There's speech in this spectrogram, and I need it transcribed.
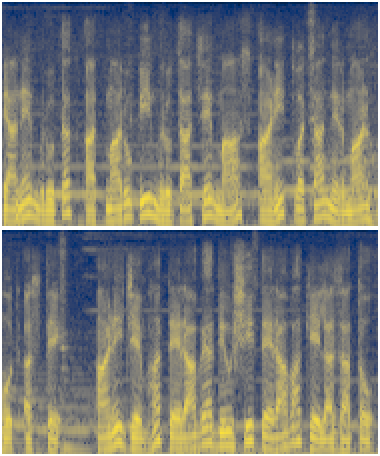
त्याने मृतक आत्मारूपी मृताचे मांस आणि त्वचा निर्माण होत असते. आणि जेव्हा तेराव्या दिवशी तेरावा केला जातो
